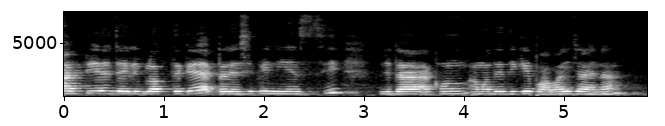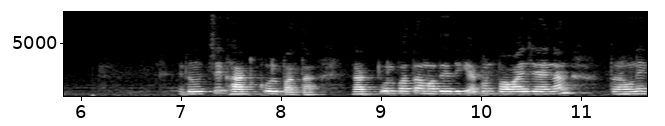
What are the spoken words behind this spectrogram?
আর পিএস ডেইলি ব্লগ থেকে একটা রেসিপি নিয়ে এসেছি, যেটা এখন আমাদের দিকে পাওয়াই যায় না। এটা হচ্ছে ঘাটকোল পাতা। ঘাটকোল পাতা আমাদের এদিকে এখন পাওয়াই যায় না। তা অনেক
